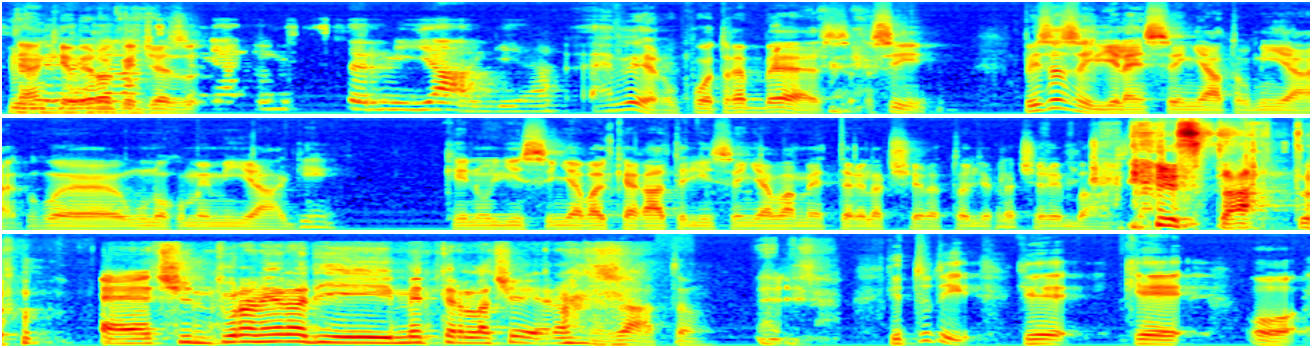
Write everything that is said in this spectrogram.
è anche vero che Jason- insegnato Mr. Miyagi, eh. è vero potrebbe essere sì pensa se gliel'ha insegnato Miya- eh, uno come Miyagi che non gli insegnava il karate gli insegnava a mettere la cera e togliere la cera e basta Esatto. È cintura nera di mettere la cera. Esatto. Che tutti che, che oh,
